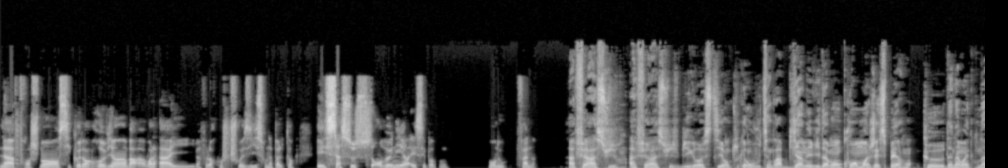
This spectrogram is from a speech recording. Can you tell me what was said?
Là, franchement, si Connor revient, bah voilà, il, il va falloir qu'on choisisse, on n'a pas le temps. Et ça se sent venir et c'est pas bon pour nous, fans. Affaire à suivre, affaire à suivre Big Rusty. En tout cas, on vous tiendra bien évidemment au courant. Moi, j'espère que Dana White, qu'on n'a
